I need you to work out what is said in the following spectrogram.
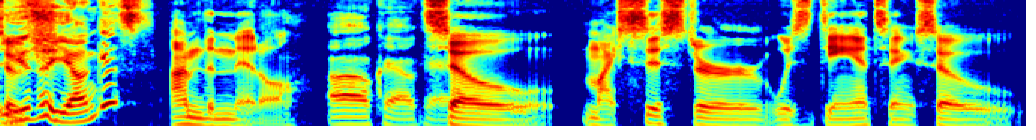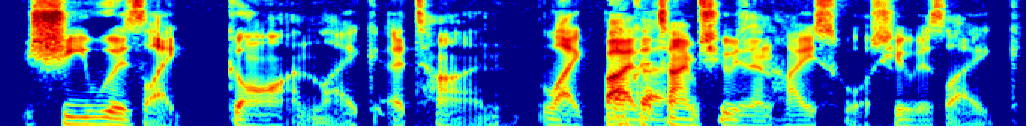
so Are you the she- youngest? I'm the middle. Oh, okay, okay. So my sister was dancing, so she was like gone like a ton. Like by the time she was in high school, she was like,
